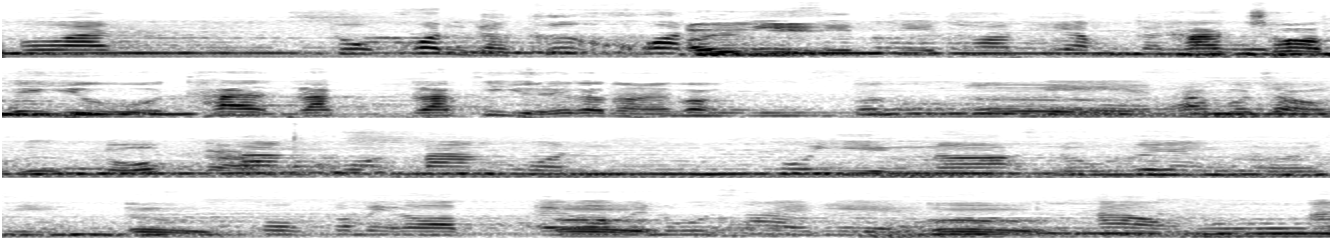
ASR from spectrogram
เพราะว่า ทุกคนก็คือคนเอาอย่างมีงี้สิทธิเทอเทียมกันถ้าชอบที่อยู่ ถ้ารักรักที่อยู่ด้วยกันตอนนั้นก็ก็เออเออถ้าไม่ชอบก็จบกัน บางคนบางคนผู้หญิงเนาะหนูก็ยังดูสิเออพกก็ไม่ออฟไอออฟเป็นผู้ชายแท้เอออ้าวอ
